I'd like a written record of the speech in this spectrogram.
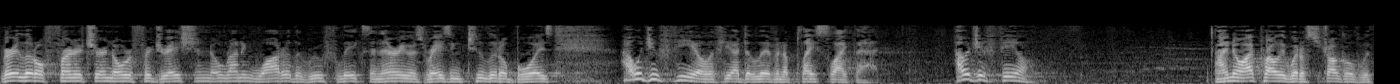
Very little furniture, no refrigeration, no running water, the roof leaks, and there he was raising two little boys. How would you feel if you had to live in a place like that? How would you feel? I know I probably would have struggled with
